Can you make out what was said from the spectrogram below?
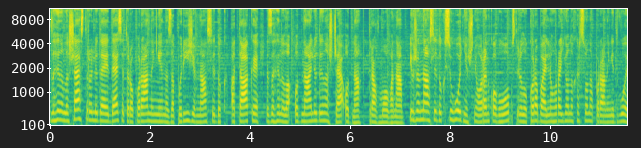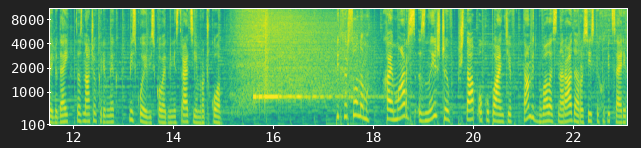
загинули шестеро людей, десятеро поранені. На Запоріжжі внаслідок атаки загинула одна людина, ще одна травмована. І вже внаслідок сьогоднішнього ранкового обстрілу корабельного району Херсона поранені двоє людей, зазначив керівник міської військової адміністрації Мрочко. Під Херсоном Хаймарс знищив штаб окупантів. Там відбувалась нарада російських офіцерів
